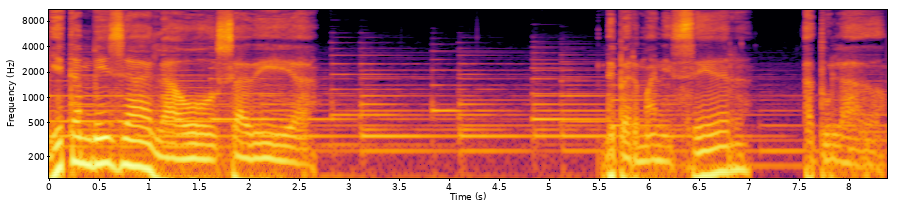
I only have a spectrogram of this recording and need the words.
Y es tan bella la osadía de permanecer a tu lado.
